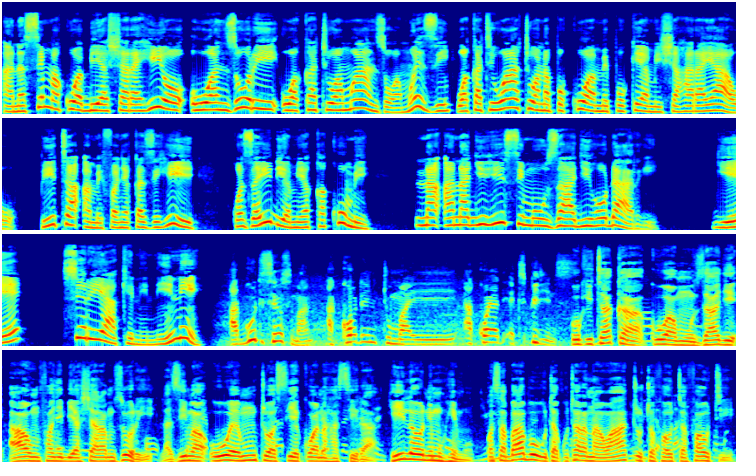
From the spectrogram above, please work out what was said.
anasema kuwa biashara hiyo huwa nzuri wakati wa mwanzo wa mwezi, wakati watu wanapokuwa wamepokea mishahara yao. Peter amefanya kazi hii kwa zaidi ya miaka kumi na anajihisi muuzaji hodari. Je, siri yake ni nini? A good salesman according to my acquired experience. Ukitaka kuwa muuzaji au mfanyabiashara mzuri, lazima uwe mtu asiyekuwa na hasira. Hilo ni muhimu, kwa sababu utakutana na watu tofauti tofauti,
